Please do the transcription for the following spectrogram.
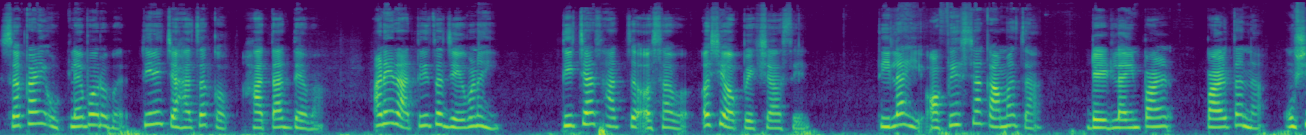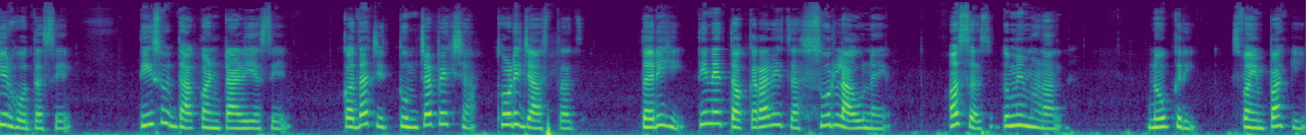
सकाळी उठल्याबरोबर तिने चहाचा कप हातात द्यावा आणि रात्रीचं जेवणही तिच्याच हातचं असावं अशी अपेक्षा असेल. तिलाही ऑफिसच्या कामाचा डेडलाईन पाळ पाळताना उशीर होत असेल. तीसुद्धा कंटाळी असेल. कदाचित तुमच्यापेक्षा थोडी जास्तच. तरीही तिने तक्रारीचा सूर लावू नये. असंच तुम्ही म्हणाल. नोकरी स्वयंपाकी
